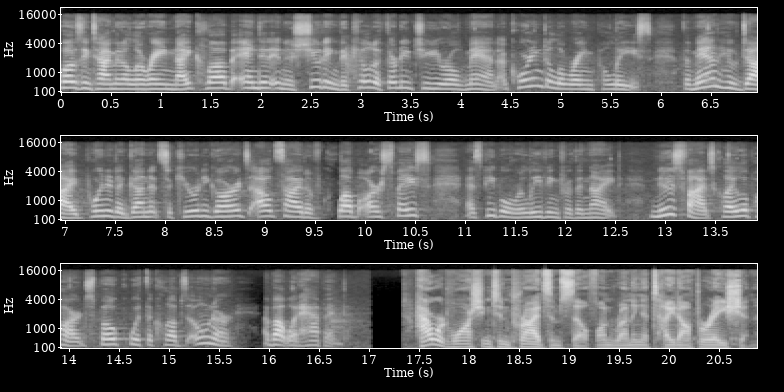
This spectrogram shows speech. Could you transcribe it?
Closing time in a Lorain nightclub ended in a shooting that killed a 32 year old man, according to Lorain police. The man who died pointed a gun at security guards outside of Club R Space as people were leaving for the night. News 5's Clay LePard spoke with the club's owner about what happened. Howard Washington prides himself on running a tight operation.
